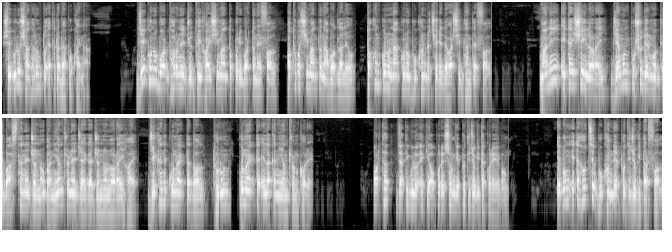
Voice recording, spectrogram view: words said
সেগুলো সাধারণত এতটা ব্যাপক হয় না। যে কোনো বড় ধরনের যুদ্ধই হয় সীমান্ত পরিবর্তনের ফল, অথবা সীমান্ত না বদলালেও তখন কোনো না কোনো ভূখণ্ড ছেড়ে দেওয়ার সিদ্ধান্তের ফল। মানে এটাই সেই লড়াই, যেমন পশুদের মধ্যে বাসস্থানের জন্য বা নিয়ন্ত্রণের জায়গার জন্য লড়াই হয়, যেখানে কোনো একটা দল, ধরুন, কোনো একটা এলাকা নিয়ন্ত্রণ করে। অর্থাৎ জাতিগুলো একে অপরের সঙ্গে প্রতিযোগিতা করে এবং এবং এটা হচ্ছে ভূখণ্ডের প্রতিযোগিতার ফল।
